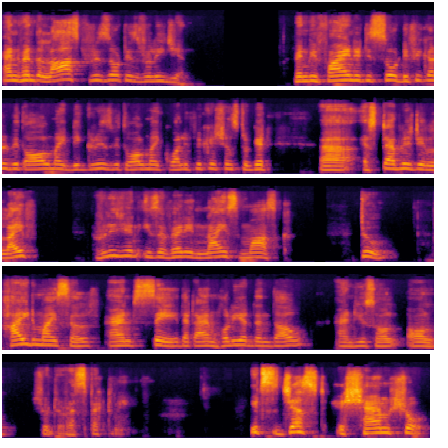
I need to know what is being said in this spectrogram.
And when the last resort is religion, when we find it is so difficult with all my degrees, with all my qualifications to get uh, established in life, religion is a very nice mask to hide myself and say that I am holier than thou and you all, all should respect me. It's just a sham show.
